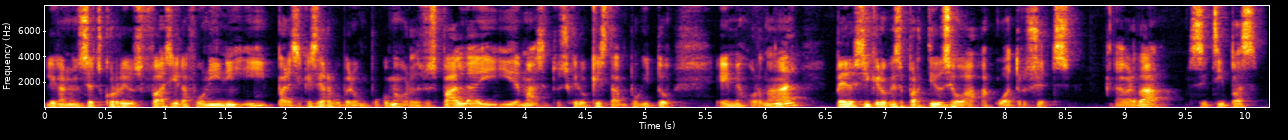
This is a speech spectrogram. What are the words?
le ganó en sets corridos fácil a Fonini y parece que se recuperó un poco mejor de su espalda y, demás, entonces creo que está un poquito eh, mejor Nadal, pero sí creo que ese partido se va a cuatro sets. La verdad, Tsitsipas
